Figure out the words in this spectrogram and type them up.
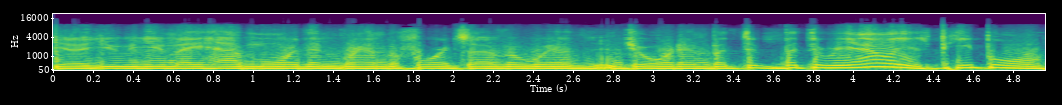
you know, you you may have more than Bren before it's over with, Jordan. But the, but the reality is, people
